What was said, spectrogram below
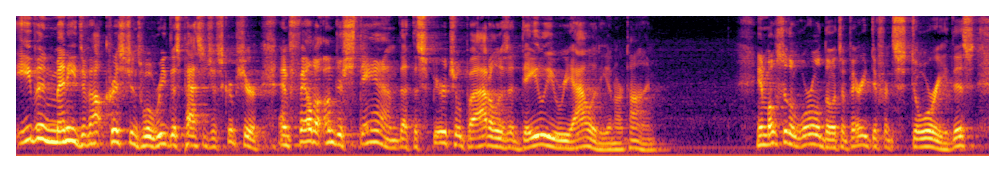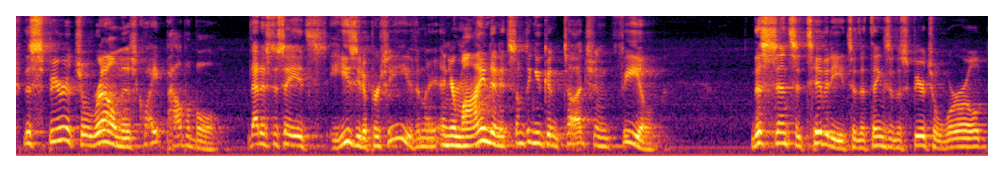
Even many devout Christians will read this passage of Scripture and fail to understand that the spiritual battle is a daily reality in our time. In most of the world, though, it's a very different story. This, this spiritual realm is quite palpable that is to say, it's easy to perceive in, the, in your mind, and it's something you can touch and feel. This sensitivity to the things of the spiritual world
